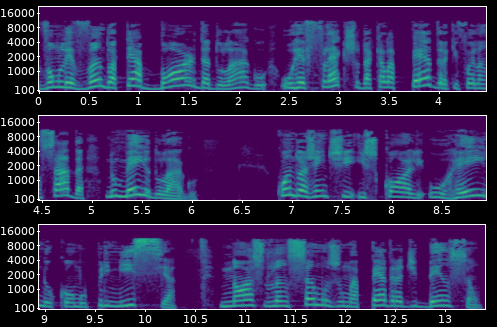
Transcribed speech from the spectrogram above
vão levando até a borda do lago o reflexo daquela pedra que foi lançada no meio do lago. Quando a gente escolhe o reino como primícia, nós lançamos uma pedra de bênção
